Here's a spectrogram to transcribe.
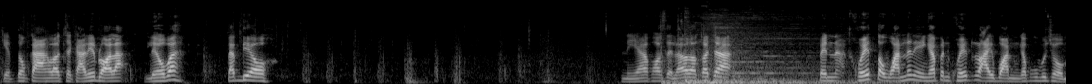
เก็บตรงกลางเราจัดการเรียบร้อยละเร็วปะแป๊บเดียว เนี่ครับพอเสร็จแล้วเราก็จะเป็นเควสต่อวันนั่นเองครับเป็นเควสรายวันครับคุณผู้ชม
